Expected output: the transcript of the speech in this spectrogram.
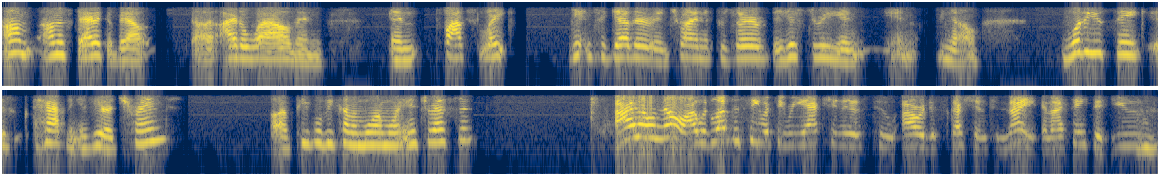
I'm I'm ecstatic about uh, Idlewild and and Fox Lake getting together and trying to preserve the history and and you know what do you think is happening? Is there a trend? Are people becoming more and more interested? I don't know. I would love to see what the reaction is to our discussion tonight, and I think that you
